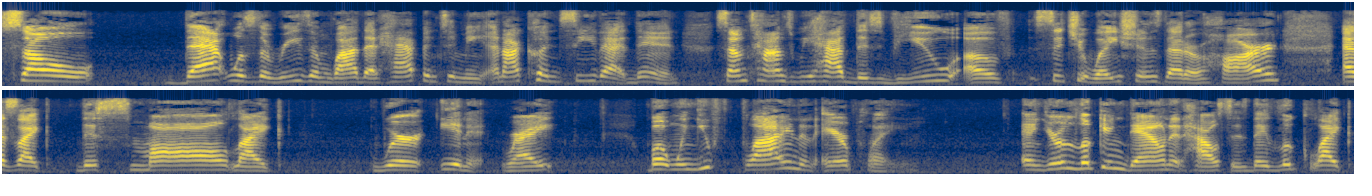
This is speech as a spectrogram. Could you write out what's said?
So that was the reason why that happened to me and I couldn't see that then. Sometimes we have this view of situations that are hard as like this small like we're in it, right? But when you fly in an airplane and you're looking down at houses, they look like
